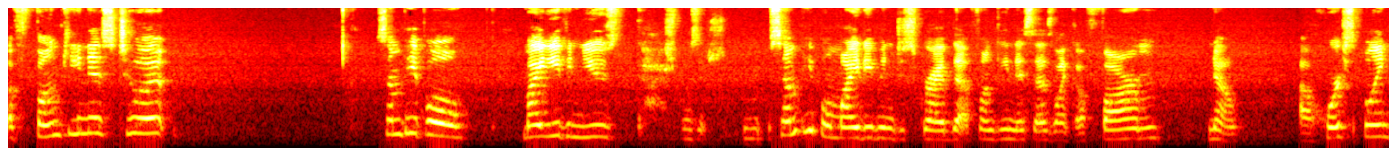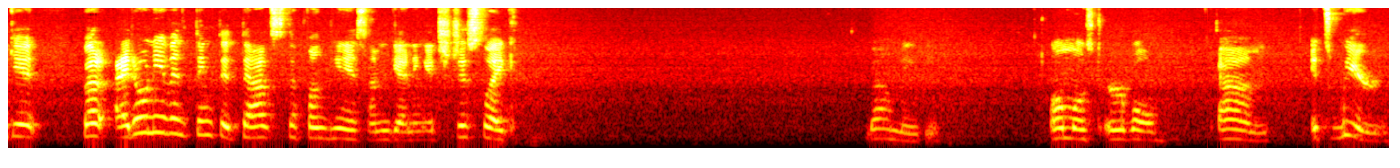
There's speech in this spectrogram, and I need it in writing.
a funkiness to it. Some people might even use, gosh, was it? Some people might even describe that funkiness as like a farm, no, a horse blanket. But I don't even think that that's the funkiness I'm getting. It's just like, well, maybe, almost herbal. Um, it's weird.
